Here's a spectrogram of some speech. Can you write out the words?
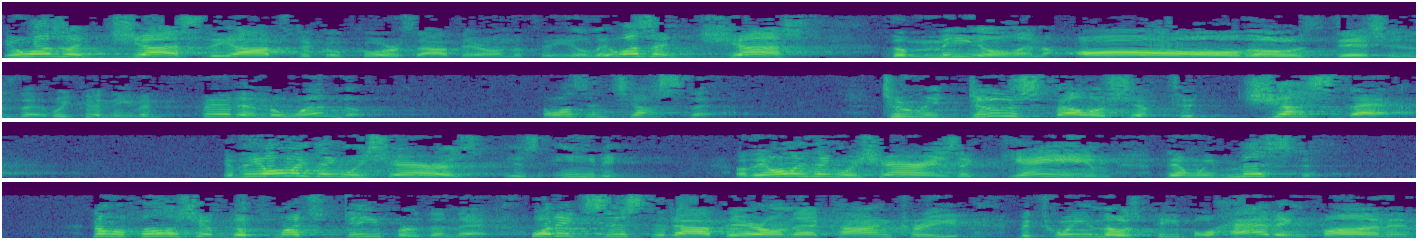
It wasn't just the obstacle course out there on the field. It wasn't just the meal and all those dishes that we couldn't even fit in the window. It wasn't just that. To reduce fellowship to just that, if the only thing we share is, is eating, or the only thing we share is a game, then we've missed it. No, fellowship goes much deeper than that. What existed out there on that concrete between those people having fun and,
